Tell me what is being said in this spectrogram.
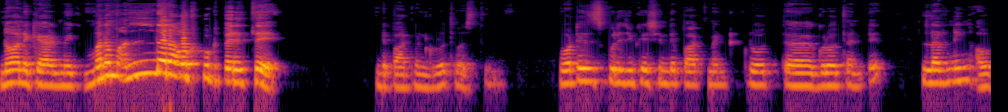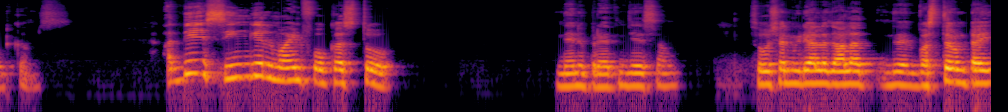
నాన్ అకాడమిక్ మనం అందరు అవుట్పుట్ పెరిగితే డిపార్ట్మెంట్ గ్రోత్ వస్తుంది. What is school education department growth growth అంటే లర్నింగ్ అవుట్కమ్స్. అదే సింగిల్ మైండ్ ఫోకస్తో నేను ప్రయత్నం చేశాం. సోషల్ మీడియాలో చాలా వస్తూ ఉంటాయి.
